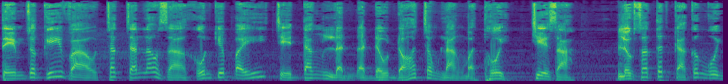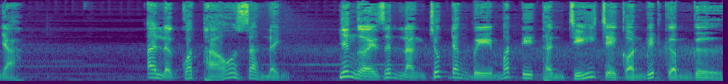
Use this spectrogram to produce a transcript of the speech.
Tìm cho kỹ vào, Chắc chắn lão già khốn kiếp ấy Chỉ đang lẩn ở đâu đó trong làng mà thôi. Chia ra, Lục soát tất cả các ngôi nhà. Ai lực quát tháo ra lệnh. Những người dân làng trúc đang bị mất đi thần trí, Chỉ còn biết gầm gừ,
